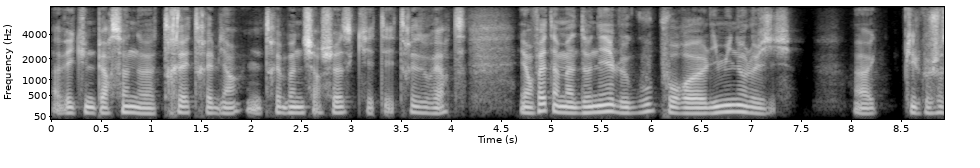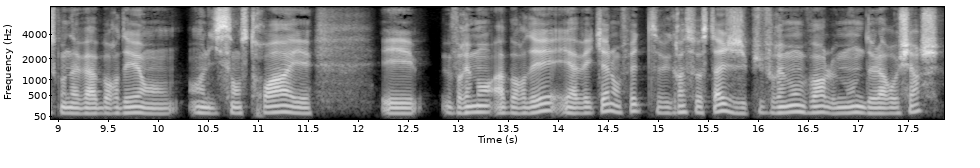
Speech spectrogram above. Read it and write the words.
avec une personne très très bien, une très bonne chercheuse qui était très ouverte. Et en fait, elle m'a donné le goût pour l'immunologie. Euh, quelque chose qu'on avait abordé en, en licence 3 et, et vraiment abordé. Et avec elle, en fait, grâce au stage, j'ai pu vraiment voir le monde de la recherche,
